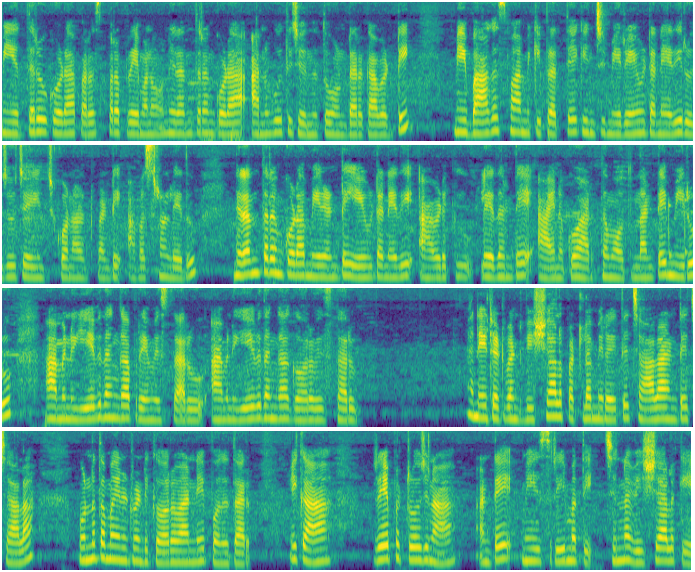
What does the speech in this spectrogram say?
మీ ఇద్దరూ కూడా పరస్పర ప్రేమను నిరంతరం కూడా అనుభూతి చెందుతూ ఉంటారు కాబట్టి మీ భాగస్వామికి ప్రత్యేకించి మీరేమిటనేది రుజువు చేయించుకోనటువంటి అవసరం లేదు. నిరంతరం కూడా మీరంటే ఏమిటనేది ఆవిడకు లేదంటే ఆయనకు అర్థమవుతుంది. అంటే మీరు ఆమెను ఏ విధంగా ప్రేమిస్తారు ఆమెను ఏ విధంగా గౌరవిస్తారు అనేటటువంటి విషయాల పట్ల మీరైతే చాలా అంటే చాలా ఉన్నతమైనటువంటి గౌరవాన్ని పొందుతారు. ఇక రేపటి రోజున అంటే మీ శ్రీమతి చిన్న విషయాలకి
